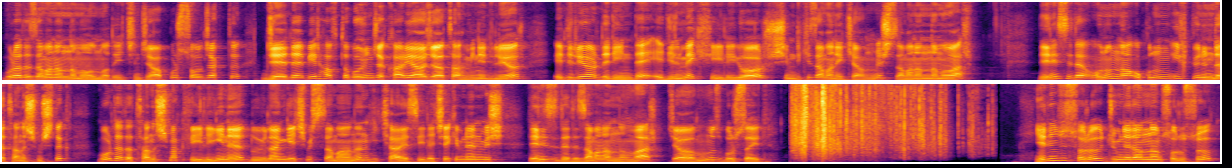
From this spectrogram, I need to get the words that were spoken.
Burada zaman anlamı olmadığı için cevap Bursa olacaktı. C'de bir hafta boyunca kar yağacağı tahmin ediliyor. Ediliyor dediğinde edilmek fiili yor. Şimdiki zaman eki almış. Zaman anlamı var. Denizli'de onunla okulun ilk gününde tanışmıştık. Burada da tanışmak fiili yine duyulan geçmiş zamanın hikayesiyle çekimlenmiş. Denizli'de de zaman anlamı var. Cevabımız Bursa'ydı. Yedinci soru cümlede anlam sorusu.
